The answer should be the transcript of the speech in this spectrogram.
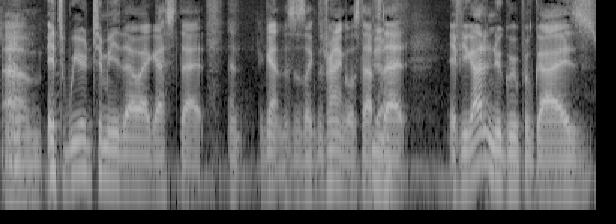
Um, it's weird to me though. I guess that, and again, this is like the triangle stuff. Yeah. That if you got a new group of guys,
